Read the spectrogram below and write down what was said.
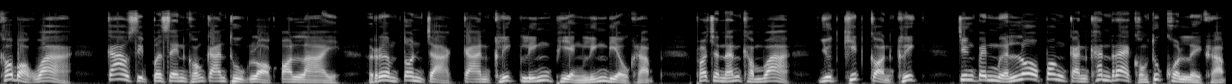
เขาบอกว่า 90%ของการถูกหลอกออนไลน์ เริ่มต้นจากการคลิกลิงก์เพียงลิงก์เดียวครับ เพราะฉะนั้นคำว่า หยุดคิดก่อนคลิก จึงเป็นเหมือนโล่ป้องกันขั้นแรกของทุกคนเลยครับ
